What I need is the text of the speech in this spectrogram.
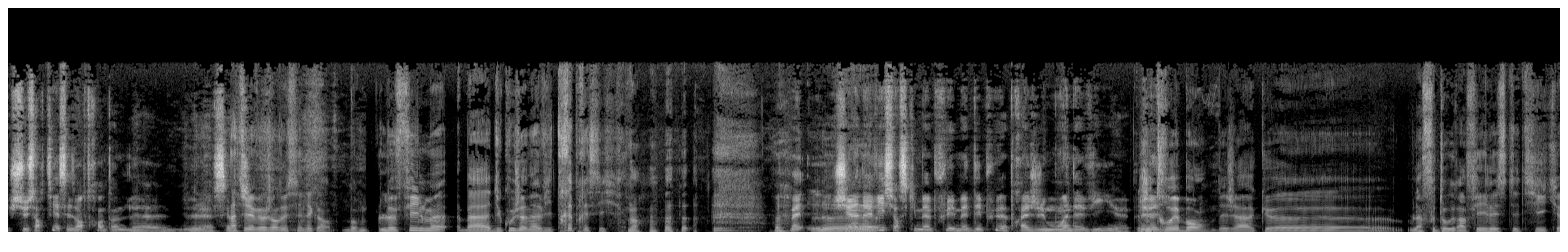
suis sorti à 16h30 hein, de, la, séance. Ah, tu l'as vu aujourd'hui aussi, d'accord. Bon, le film, bah, du coup, j'ai un avis très précis. Non. Bah, j'ai un avis sur ce qui m'a plu et m'a déplu. Après, j'ai moins d'avis. Euh, j'ai trouvé bon, déjà, que la photographie, l'esthétique,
